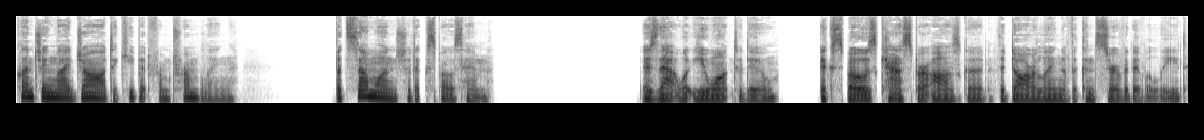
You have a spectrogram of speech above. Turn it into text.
clenching my jaw to keep it from trembling. But someone should expose him. Is that what you want to do? Expose Caspar Osgood, the darling of the conservative elite?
